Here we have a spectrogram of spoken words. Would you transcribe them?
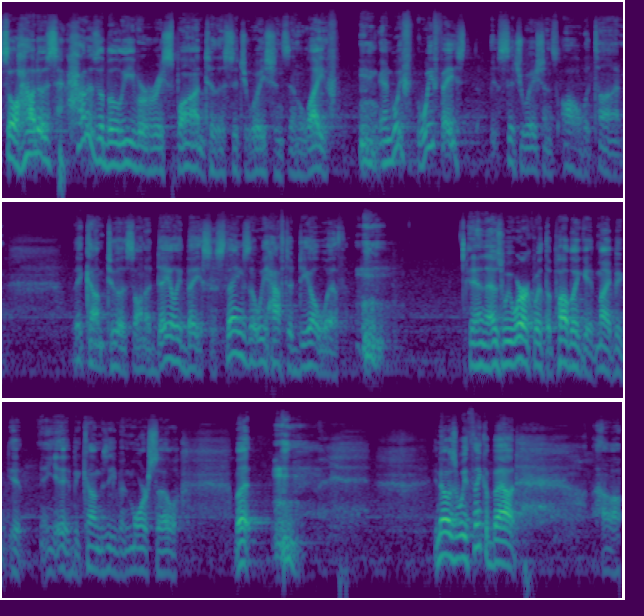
so how does how does a believer respond to the situations in life? and we we face situations all the time. They come to us on a daily basis, things that we have to deal with. and as we work with the public, it might be it, it becomes even more so. But, you know, as we think about uh,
